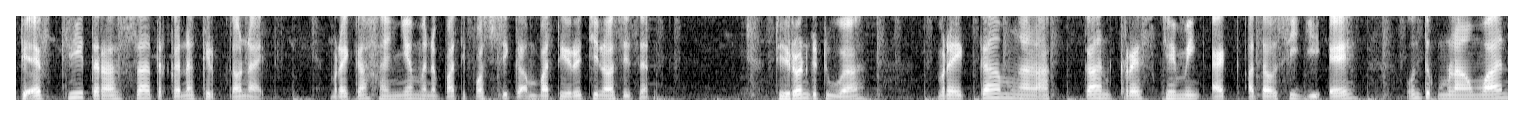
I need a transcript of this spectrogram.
DFG terasa terkena Kryptonite. Mereka hanya menempati posisi keempat di regional season. Di round kedua, mereka mengalahkan Crash Gaming Act atau CGA untuk melawan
